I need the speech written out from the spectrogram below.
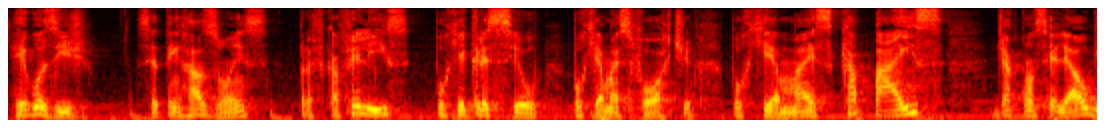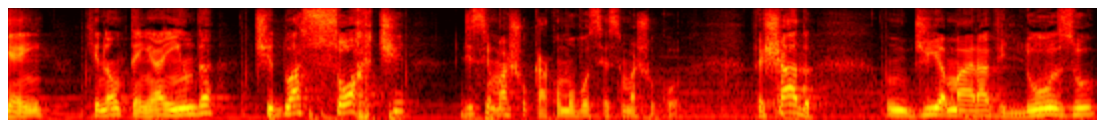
regozije. Você tem razões para ficar feliz porque cresceu, porque é mais forte, porque é mais capaz de aconselhar alguém que não tem ainda tido a sorte de se machucar como você se machucou. Fechado? Um dia maravilhoso.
